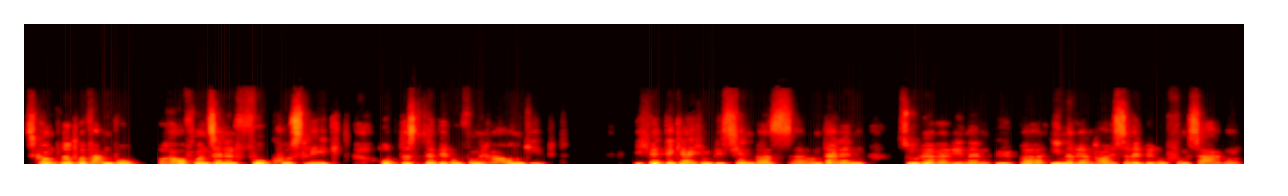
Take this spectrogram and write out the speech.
Es kommt nur darauf an, worauf man seinen Fokus legt, ob das der Berufung Raum gibt. Ich werde gleich ein bisschen was äh, und deinen Zuhörerinnen über innere und äußere Berufung sagen,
